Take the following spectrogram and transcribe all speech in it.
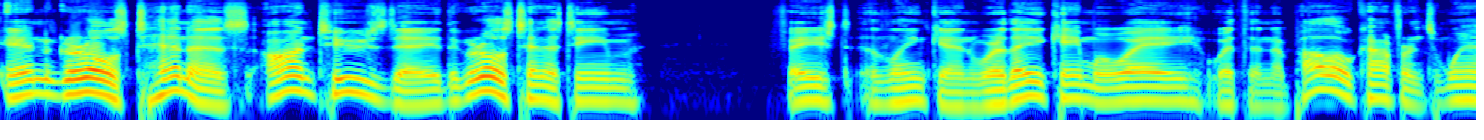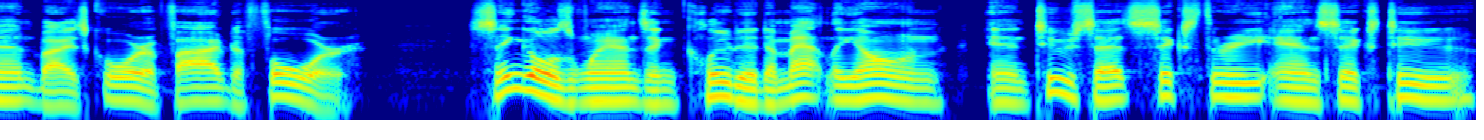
In girls tennis, on Tuesday, the girls tennis team faced Lincoln, where they came away with an Apollo Conference win by a score of 5 to 4. Singles wins included a Matt Leon in two sets, 6 3 and 6 2.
